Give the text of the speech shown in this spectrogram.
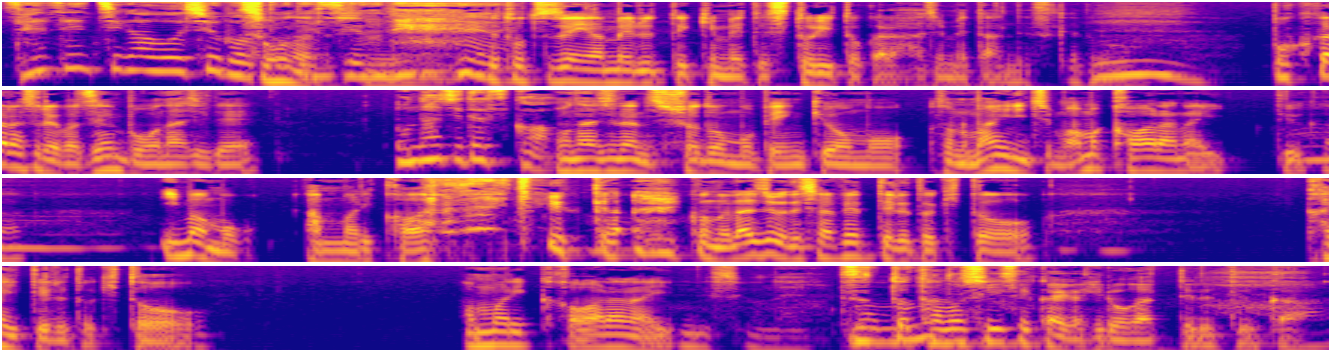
全然違うお仕そう事ですすよよねね。。で、突然辞めるって決めてストリートから始めたんですけど、僕からすれば全部同じで、同じですか？同じなんです。書道も勉強も、その毎日もあんま変わらないっていうか、今もあんまり変わらないっていうか、このラジオで喋ってる時と、書いてる時と、あんまり変わらないんですよね。ずっと楽しい世界が広がってるというか、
